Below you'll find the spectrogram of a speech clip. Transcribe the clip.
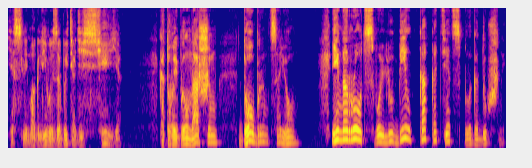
если могли вы забыть Одиссея, который был нашим добрым царем, и народ свой любил, как отец благодушный.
